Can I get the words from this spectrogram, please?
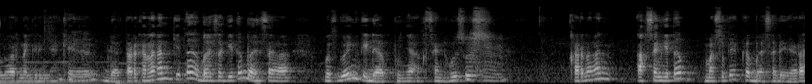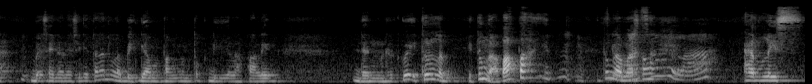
luar negerinya kayak datar karena kan kita bahasa kita bahasa menurut gue yang tidak punya aksen khusus karena kan aksen kita masuknya ke bahasa daerah bahasa Indonesia kita kan lebih gampang untuk dilafalin dan menurut gue itu itu nggak apa-apa gitu. itu nggak masalah masalah. at least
